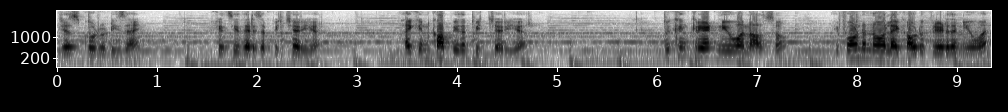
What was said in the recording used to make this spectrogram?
just go to design. You can see there is a picture here. I can copy the picture here. We can create new one also. If you want to know like how to create the new one,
